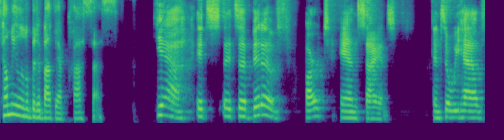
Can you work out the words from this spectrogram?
Tell me a little bit about that process. Yeah, it's it's a bit of art and science. And so we have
